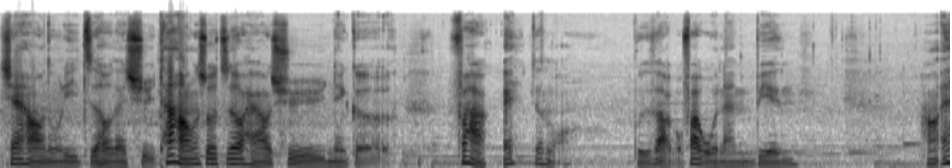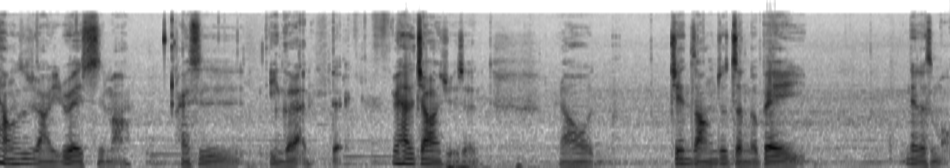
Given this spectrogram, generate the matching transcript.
现在好好努力，之后再去。他好像说之后还要去那个法，哎，叫什么？不是法国，法国南边。好像哎，好像是哪里？瑞士吗？还是英格兰？对，因为他是交换学生。然后今天早上就整个被那个什么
